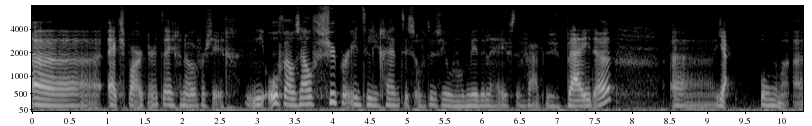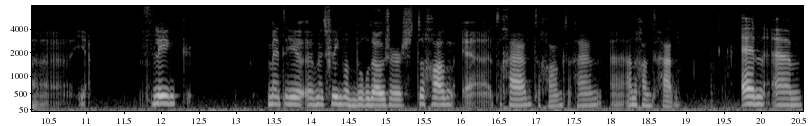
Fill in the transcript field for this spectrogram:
uh, ex-partner tegenover zich. Die ofwel zelf super intelligent is of dus heel veel middelen heeft en vaak dus beide. Uh, ja, om ja, flink met, heel, met flink wat bulldozers te, gang, te gaan, te gang te gaan, aan de gang te gaan. En um,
